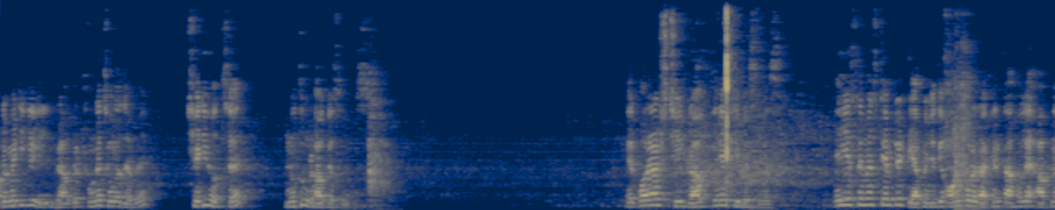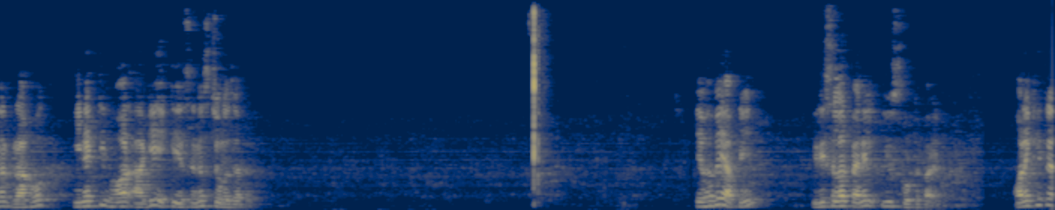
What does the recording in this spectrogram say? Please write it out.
অটোমেটিক্যালি গ্রাহকের ফোনে চলে যাবে, সেটি হচ্ছে নতুন গ্রাহক এসএমএস এরপরে আসছি গ্রাহক ইনঅ্যাক্টিভ এসএমএস এই এস এম এস টেমপ্লেটটি আপনি যদি অন করে রাখেন, তাহলে আপনার গ্রাহক ইনঅ্যাক্টিভ হওয়ার আগে একটি এসএমএস চলে যাবে। এভাবেই আপনি রিসেলার প্যানেল ইউজ করতে পারেন। অনেক ক্ষেত্রে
